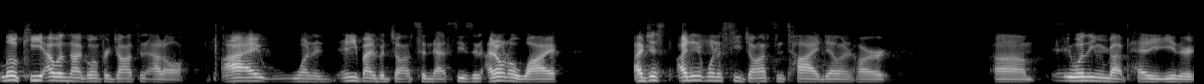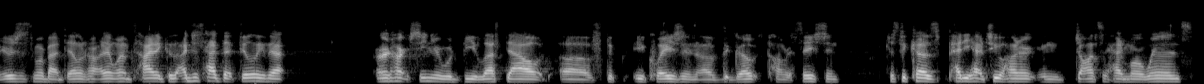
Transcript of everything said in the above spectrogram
Low key i was not going for johnson at all. I wanted anybody but johnson that season. I don't know why i just i didn't want to see johnson tie dale earnhardt um, it wasn't even about Petty either. It was just more about Dale Earnhardt. I didn't want him tied it because I just had that feeling that Earnhardt Sr. would be left out of the equation of the GOAT conversation just because Petty had 200 and Johnson had more wins.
